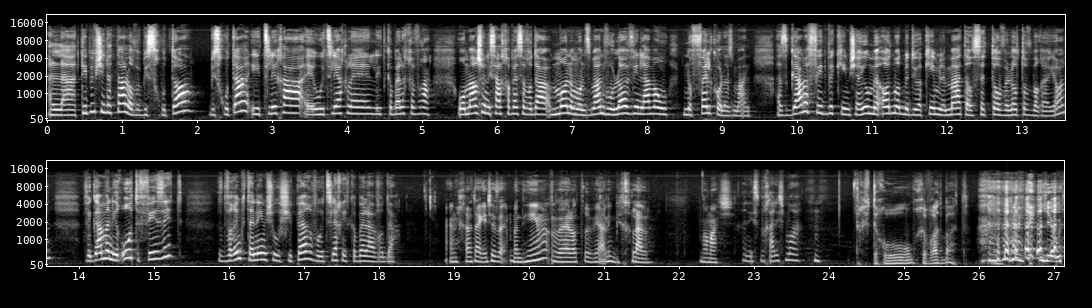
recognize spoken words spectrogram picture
על הטיפים שהיא נתנה לו, ובזכותו, בזכותה, היא הצליחה, אה, הוא הצליח להתקבל לחברה. הוא אמר שהוא ניסה לחפש עבודה המון המון זמן, והוא לא הבין למה הוא נופל כל הזמן. אז גם הפידבקים שהיו מאוד מאוד מדויקים למה אתה עושה טוב ולא טוב בראיון, וגם הנראות הפיזית, זה דברים קטנים שהוא שיפר והוא הצליח להתקבל לעבודה. אני חייבת להגיד שזה מדהים ולא טריוויאלי בכלל, ממש. אני שמחה לשמוע. תפתחו חברת בת. ייעוץ.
